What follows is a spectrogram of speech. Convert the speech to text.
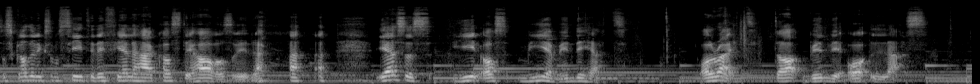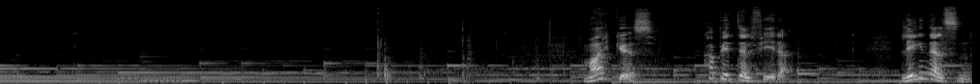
så skal du liksom si til det fjellet her, kast det i havet, osv. Jesus gir oss mye myndighet. All right, da begynner vi å lese. Markus, kapittel 4. Lignelsen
